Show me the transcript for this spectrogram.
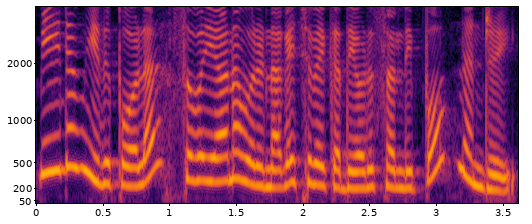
மீண்டும் இதுபோல் சுவையான ஒரு நகைச்சுவை கதையோடு சந்திப்போம். நன்றி.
